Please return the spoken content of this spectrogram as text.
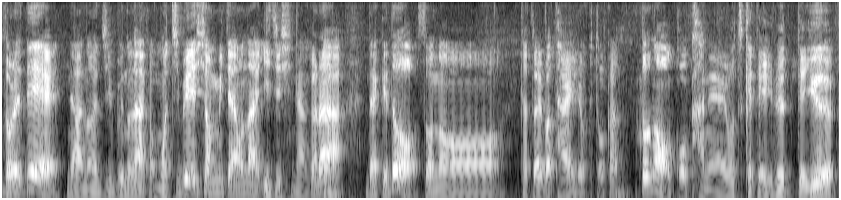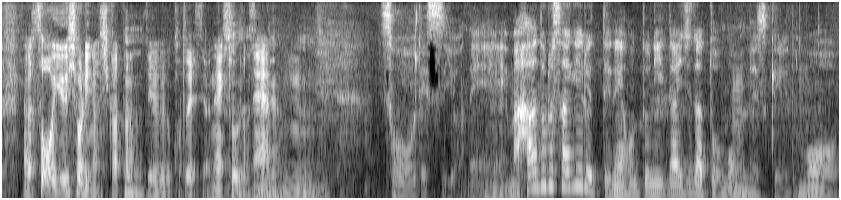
それであの自分のなんかモチベーションみたいなものは維持しながら、だけどその例えば体力とかとのこう兼ね合いをつけているっていうなんかそういう処理の仕方っていうことですよね、きっとそうですねね。うん。まあ、ハードル下げるってね、本当に大事だと思うんですけれども、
